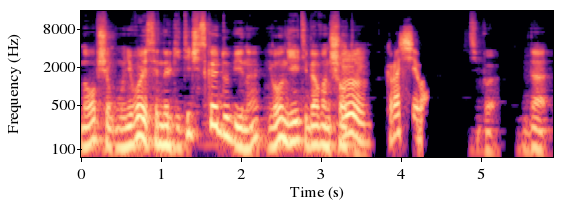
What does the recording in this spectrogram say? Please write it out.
Но, в общем, у него есть энергетическая дубина, и он ей тебя ваншотает. М, красиво. Типа, Да,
